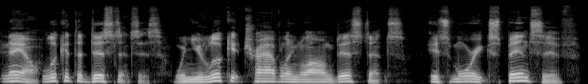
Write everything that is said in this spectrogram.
Now, look at the distances. When you look at traveling long distance, it's more expensive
